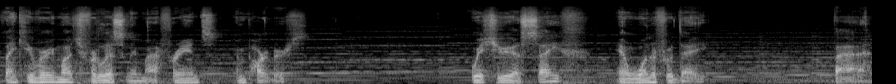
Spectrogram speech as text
Thank you very much for listening, my friends and partners. Wish you a safe and wonderful day. Bye.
